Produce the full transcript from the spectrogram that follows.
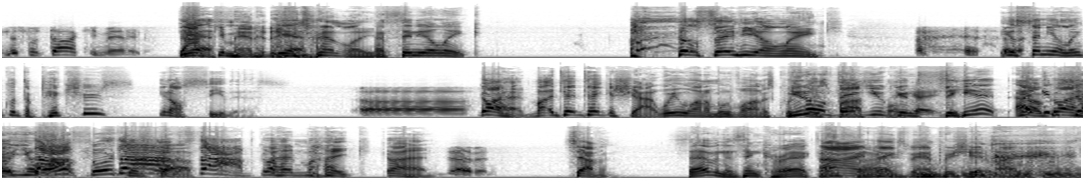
and this was documented. Documented, Yes. Yes. evidently. I'll send you a link. He'll send you a link. He'll send you a link with the pictures? You don't see this. Uh, Go ahead. T- Take a shot. We want to move on as quickly You don't think you possible. can see it? No, I can go show ahead. you stop, all sorts stop, of stuff. Stop. Go ahead, Mike. Go ahead. seven. Seven. Seven is incorrect. All I'm right, sorry. thanks, man. Appreciate it, Mike.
